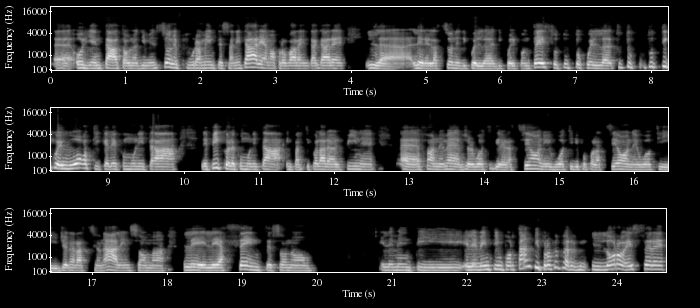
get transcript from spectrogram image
eh, orientato a una dimensione puramente sanitaria, ma provare a indagare il, le relazioni di quel, di quel contesto, quel, tutto, tutti quei vuoti che le comunità, le piccole comunità, in particolare alpine, eh, fanno emergere, vuoti di relazioni, vuoti di popolazione, vuoti generazionali, insomma, le, le assenze sono elementi, elementi importanti proprio per il loro essere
